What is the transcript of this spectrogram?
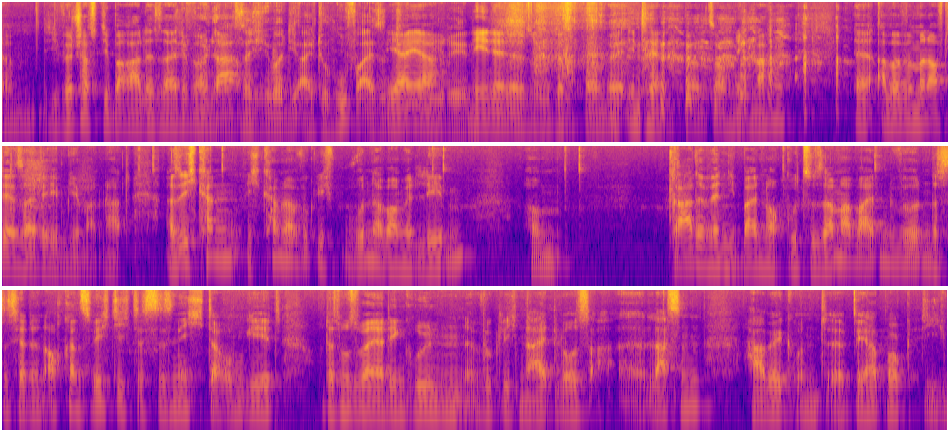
ähm, die wirtschaftsliberale Seite wollen da. nicht über die alte Hufeisen Ja, ja. reden. Nee, nee, das, das wollen wir intern bei uns auch nicht machen. Äh, aber wenn man auf der Seite eben jemanden hat. Also ich kann, ich kann da wirklich wunderbar mit leben. Ähm, gerade wenn die beiden auch gut zusammenarbeiten würden, das ist ja dann auch ganz wichtig, dass es nicht darum geht, und das muss man ja den Grünen wirklich neidlos äh, lassen, Habeck und äh, Baerbock, die,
